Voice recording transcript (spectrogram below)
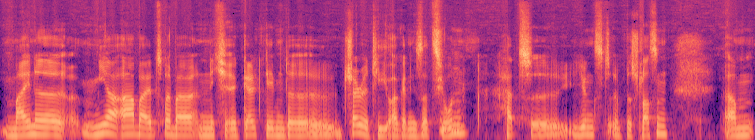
Meine mir Arbeit, aber nicht geldgebende Charity-Organisation mhm. Hat äh, jüngst äh, beschlossen, ähm,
